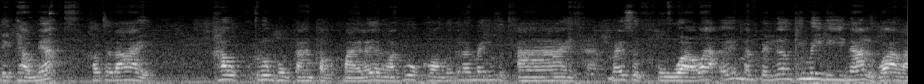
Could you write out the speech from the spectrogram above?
เด็กแถวเนี้ยเขาจะได้เข้าร่วมโครงการต่อไปแล้วอย่างน้อยผู้ปกครองก็จะได้ไม่รู้สึกอาย ไม่รู้สึกกลัวว่า เอ้ยมันเป็นเรื่องที่ไม่ดีนะ หรือว่าอะไร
